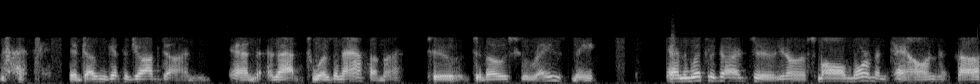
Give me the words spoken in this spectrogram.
it doesn't get the job done, and, and that was anathema to to those who raised me. And with regard to you know a small Mormon town, uh,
